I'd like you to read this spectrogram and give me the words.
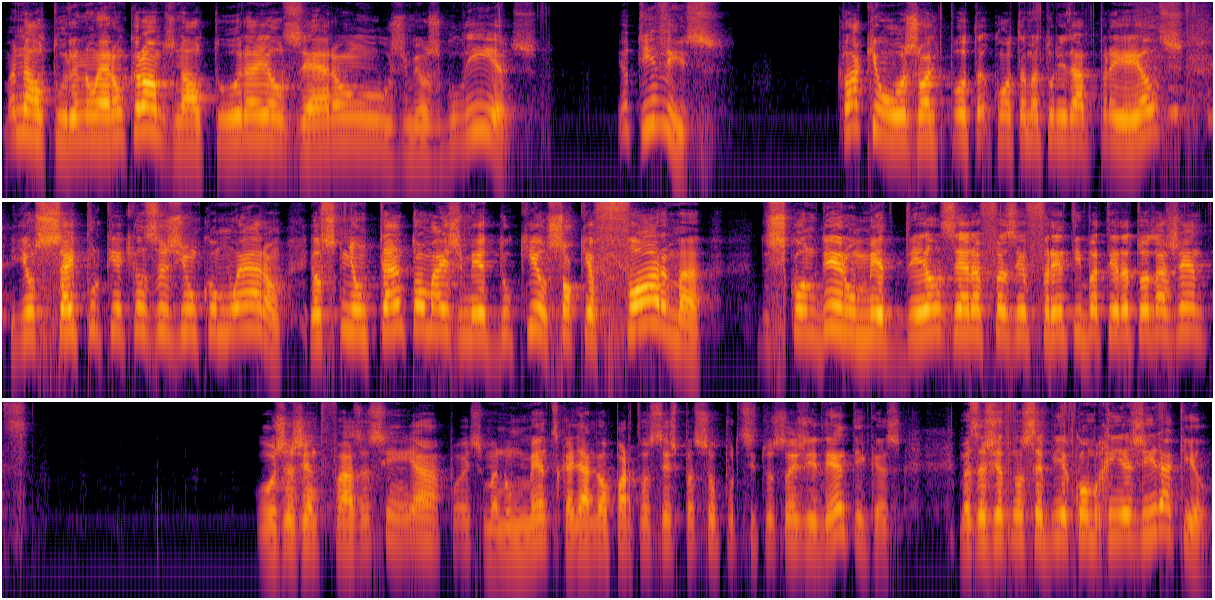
Mas na altura não eram cromos, na altura eles eram os meus Golias. Eu tive isso. Claro que eu hoje olho com outra maturidade para eles e eu sei porque é que eles agiam como eram. Eles tinham tanto ou mais medo do que eu, só que a forma de esconder o medo deles era fazer frente e bater a toda a gente. Hoje a gente faz assim, ah, pois, mas no momento, se calhar a maior parte de vocês passou por situações idênticas, mas a gente não sabia como reagir àquilo.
